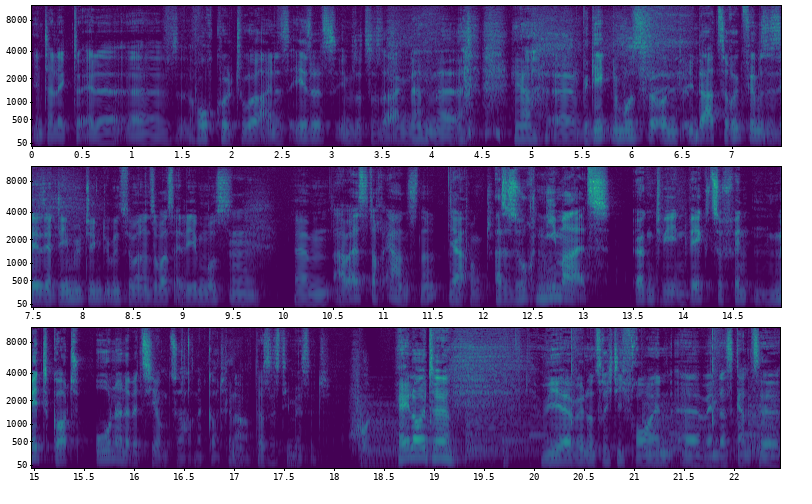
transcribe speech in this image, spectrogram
äh, intellektuelle äh, Hochkultur eines Esels ihm sozusagen dann äh, ja, äh, begegnen musste und ihn da zurückführen. Das ist sehr, sehr demütigend übrigens, wenn man dann sowas erleben muss. Ähm, aber es ist doch ernst, ne? Ja, Punkt. also such niemals irgendwie einen Weg zu finden mit Gott, ohne eine Beziehung zu haben mit Gott. Genau, das ist die Message. Hey Leute, wir würden uns richtig freuen, äh, wenn das Ganze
